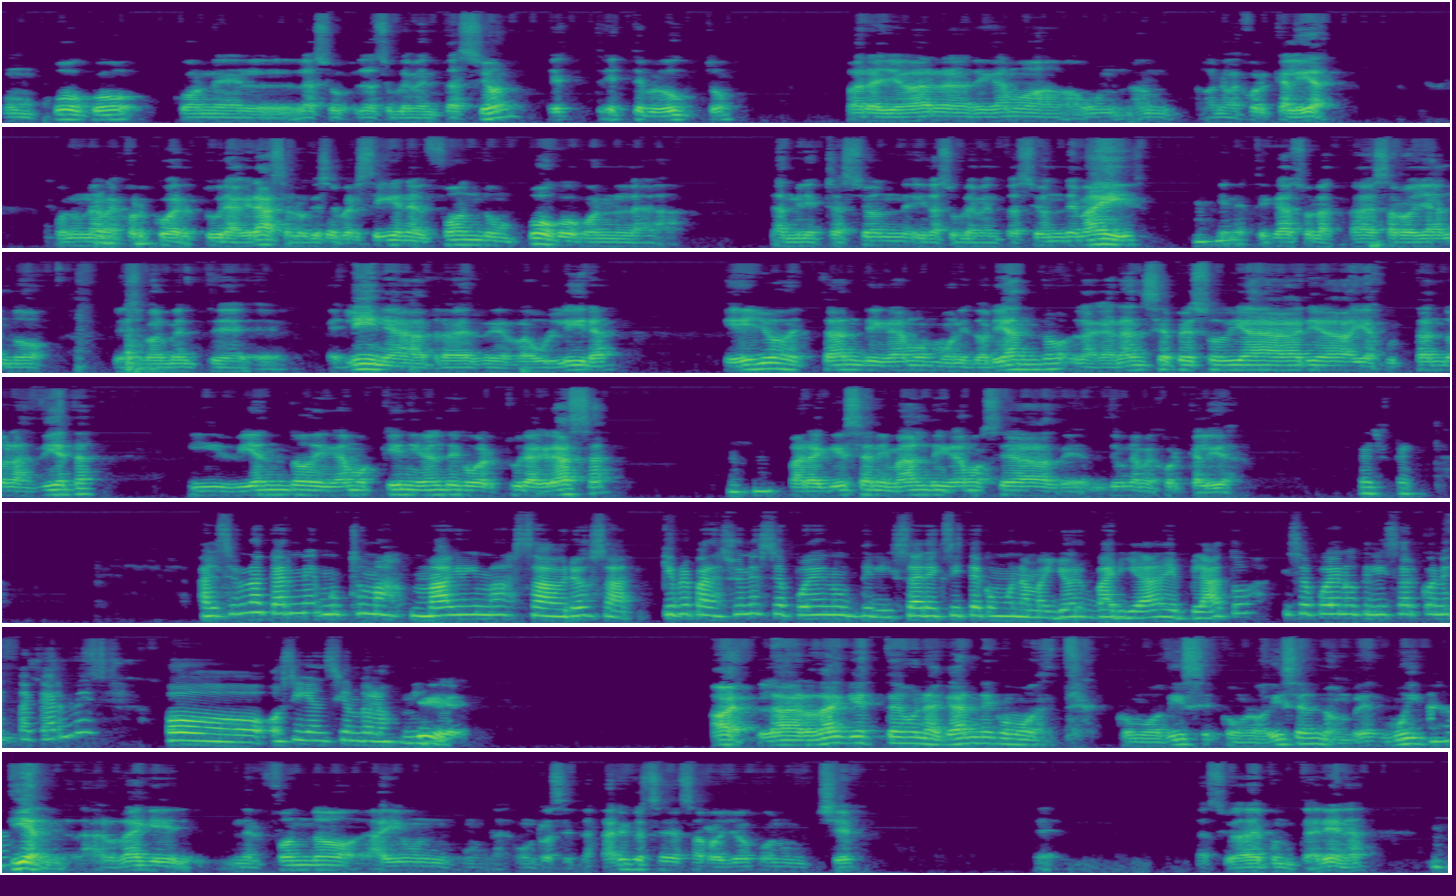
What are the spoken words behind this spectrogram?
un poco con la, suplementación este, producto para llevar, digamos, a, una mejor calidad, con una mejor cobertura grasa, lo que se persigue en el fondo un poco con la, administración y la suplementación de maíz, que en este caso la está desarrollando principalmente eh, en línea a través de Raúl Lira. Ellos están, digamos, monitoreando la ganancia peso diaria y ajustando las dietas y viendo, digamos, qué nivel de cobertura grasa para que ese animal, digamos, sea de, una mejor calidad. Perfecto. Al ser una carne mucho más magra y más sabrosa, ¿qué preparaciones se pueden utilizar? ¿Existe como una mayor variedad de platos que se pueden utilizar con esta carne? ¿O, siguen siendo los mismos? A ver, la verdad que esta es una carne como, como, dice, como lo dice el nombre, es muy tierna. La verdad que en el fondo hay un, recetario que se desarrolló con un chef en la ciudad de Punta Arena,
